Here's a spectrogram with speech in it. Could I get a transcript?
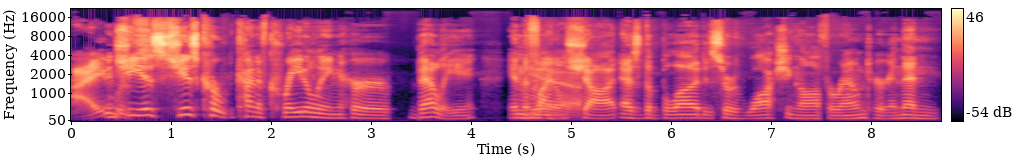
I and was- she is she is cr- kind of cradling her belly in the final shot as the blood is sort of washing off around her and then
